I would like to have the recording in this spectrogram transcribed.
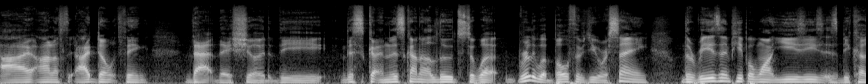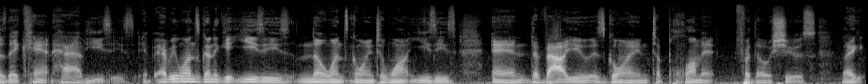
I honestly i don't think that they should. The this and this kind of alludes to what really what both of you were saying. The reason people want Yeezys is because they can't have Yeezys. If everyone's going to get Yeezys, no one's going to want Yeezys, and the value is going to plummet for those shoes. Like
